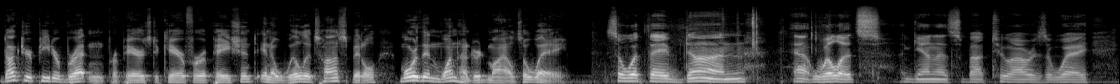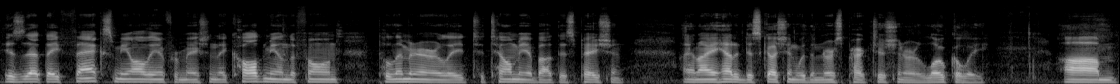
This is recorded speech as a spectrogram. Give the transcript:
Dr. Peter Bretan prepares to care for a patient in a Willits hospital more than 100 miles away. So what they've done at Willits, again it's about two hours away, is that they faxed me all the information. They called me on the phone preliminarily to tell me about this patient. And I had a discussion with a nurse practitioner locally. Um,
